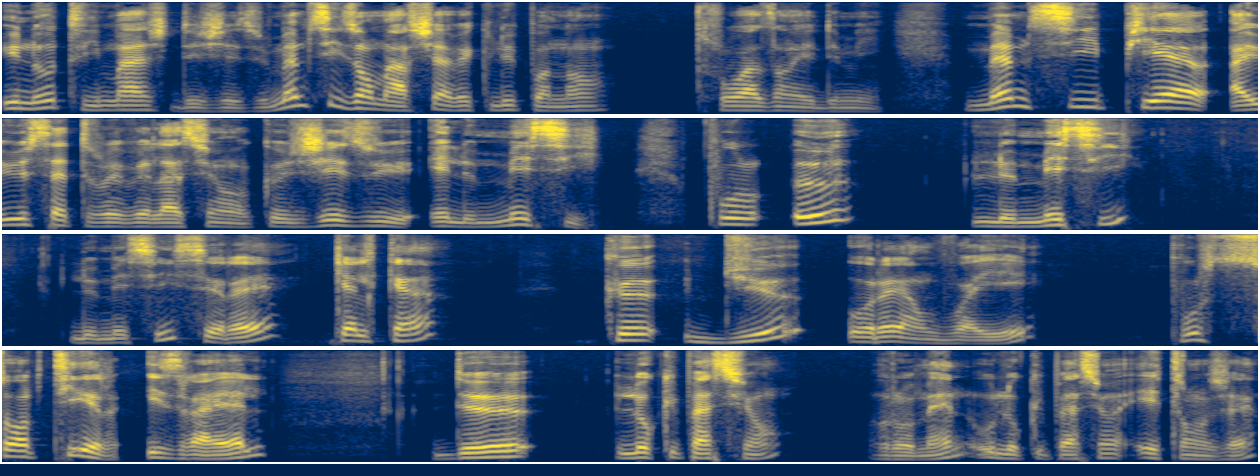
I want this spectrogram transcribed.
une autre image de Jésus, même s'ils ont marché avec lui pendant trois ans et demi. Même si Pierre a eu cette révélation que Jésus est le Messie, pour eux, le Messie, le Messie serait quelqu'un que Dieu aurait envoyé pour sortir Israël de l'occupation romaine ou l'occupation étrangère.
